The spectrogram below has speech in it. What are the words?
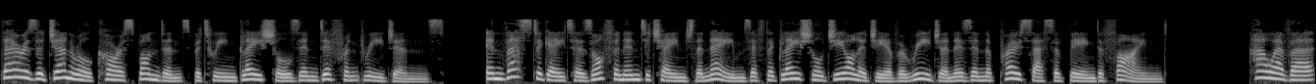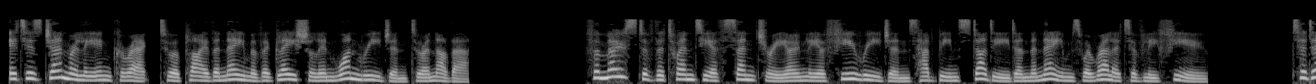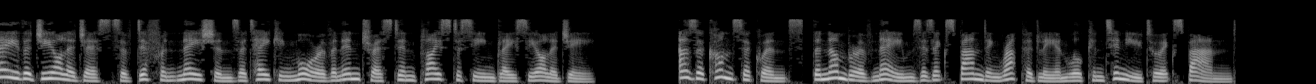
There is a general correspondence between glacials in different regions. Investigators often interchange the names if the glacial geology of a region is in the process of being defined. However, it is generally incorrect to apply the name of a glacial in one region to another. For most of the 20th century only a few regions had been studied and the names were relatively few. Today the geologists of different nations are taking more of an interest in Pleistocene glaciology. As a consequence, the number of names is expanding rapidly and will continue to expand.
